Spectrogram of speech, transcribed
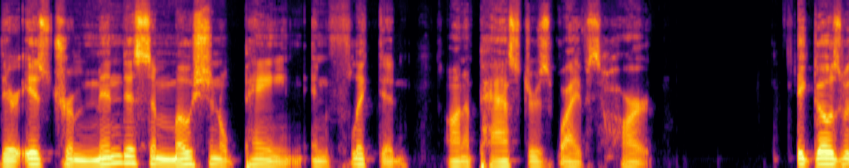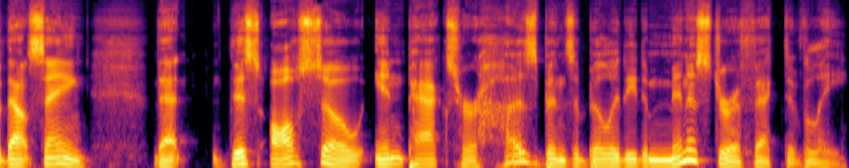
there is tremendous emotional pain inflicted on a pastor's wife's heart. It goes without saying that this also impacts her husband's ability to minister effectively.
